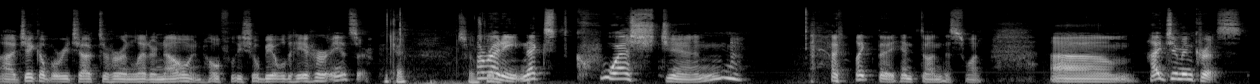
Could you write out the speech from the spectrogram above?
uh, Jacob will reach out to her and let her know, and hopefully, she'll be able to hear her answer. Okay. Sounds Alrighty. Good. Next question. I like the hint on this one. Um, hi, Jim and Chris.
